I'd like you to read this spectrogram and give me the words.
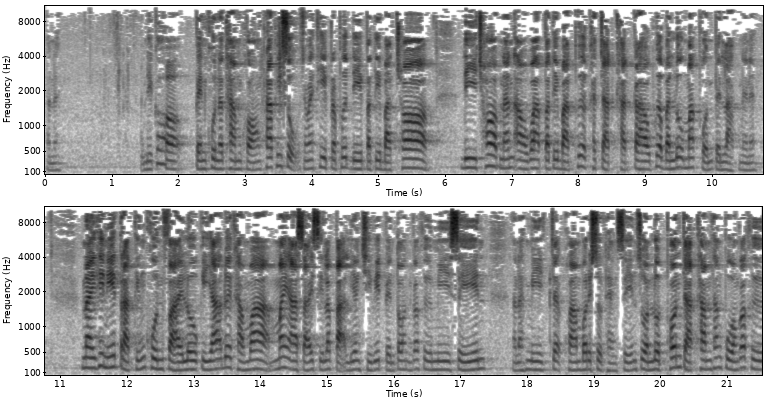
อันนี้อันนี้ก็เป็นคุณธรรมของพระภิกษุใช่ไหมที่ประพฤติดีปฏิบัติชอบ ดีชอบนั้นเอาว่าปฏิบัติเพื่อขจัดขัดเกลาเพื่อบรรลุมรรคผลเป็นหลักเนี่ยนะในที่นี้ตรัสถึงคุณฝ่ายโลกิยะด้วยคำว่าไม่อาศัยศิลปะเลี้ยงชีวิตเป็นต้นก็คือมีศีลนะมีความบริสุทธิ์แห่งศีลส่วนหลุดพ้นจากธรรมทั้งปวงก็คือ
